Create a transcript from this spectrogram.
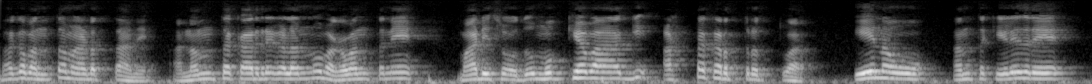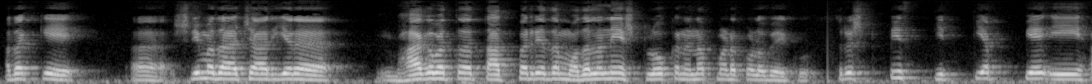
ಭಗವಂತ ಮಾಡುತ್ತಾನೆ. ಅನಂತ ಕಾರ್ಯಗಳನ್ನು ಭಗವಂತನೇ ಮಾಡಿಸೋದು ಮುಖ್ಯವಾಗಿ ಅಷ್ಟಕರ್ತೃತ್ವ. ಏನವು ಅಂತ ಕೇಳಿದರೆ ಅದಕ್ಕೆ ಶ್ರೀಮದಾಚಾರ್ಯರ ಭಾಗವತ ತಾತ್ಪರ್ಯದ ಮೊದಲನೇ ಶ್ಲೋಕ ನೆನಪು ಮಾಡಿಕೊಳ್ಳಬೇಕು ಸೃಷ್ಟಿ ಸ್ಥಿತ್ಯಪ್ಯ ಏಹ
